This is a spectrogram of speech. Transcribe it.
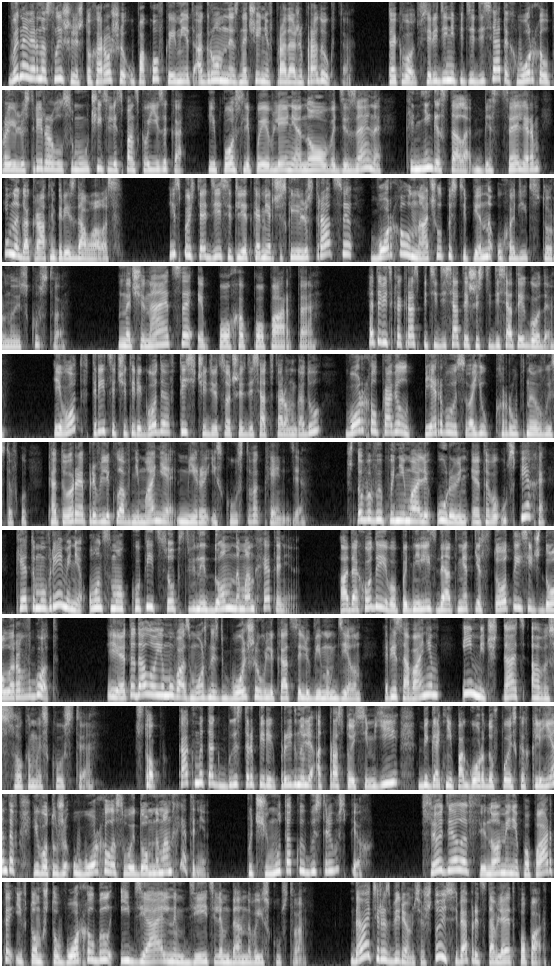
Вы, наверное, слышали, что хорошая упаковка имеет огромное значение в продаже продукта. Так вот, в середине 50-х Уорхол проиллюстрировал самоучитель испанского языка, и после появления нового дизайна книга стала бестселлером и многократно переиздавалась. И спустя 10 лет коммерческой иллюстрации Ворхол начал постепенно уходить в сторону искусства. Начинается эпоха поп-арта. Это ведь как раз 50-е и 60-е годы. И вот в 34 года, в 1962 году, Ворхол провел первую свою крупную выставку, которая привлекла внимание мира искусства Кэнди. Чтобы вы понимали уровень этого успеха, к этому времени он смог купить собственный дом на Манхэттене, а доходы его поднялись до отметки 100 тысяч долларов в год. И это дало ему возможность больше увлекаться любимым делом – рисованием и мечтать о высоком искусстве. Стоп, как мы так быстро перепрыгнули от простой семьи, беготни по городу в поисках клиентов, и вот уже у свой дом на Манхэттене? Почему такой быстрый успех? Все дело в феномене поп-арта и в том, что Ворхол был идеальным деятелем данного искусства. Давайте разберемся, что из себя представляет поп-арт.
